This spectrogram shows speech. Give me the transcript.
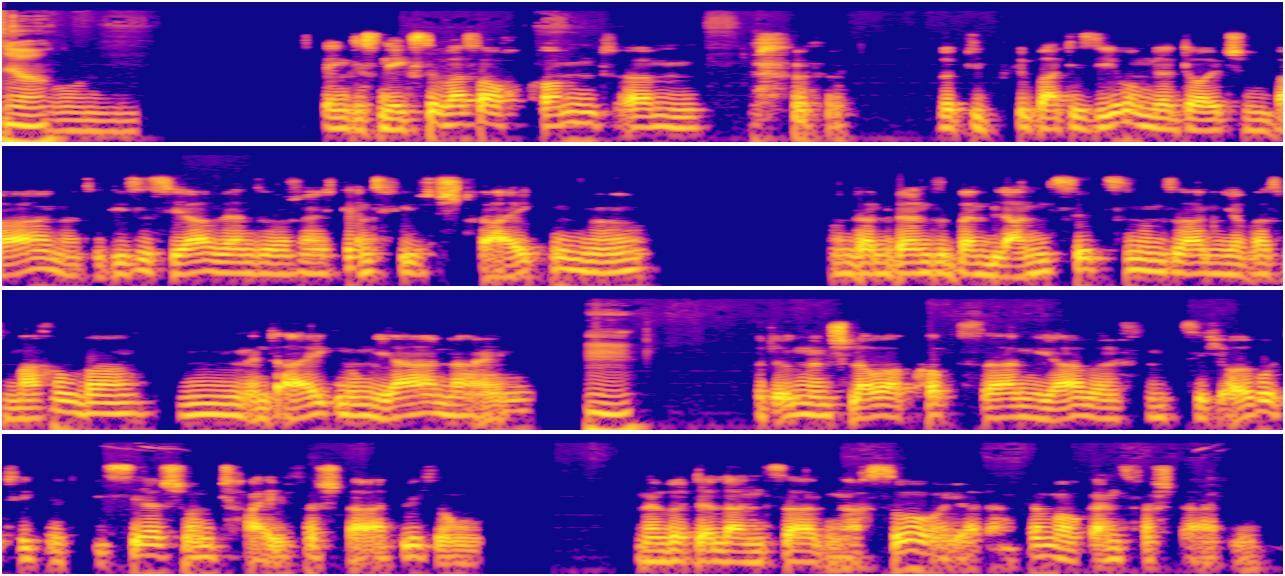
Ja. Und ich denke, das nächste, was auch kommt, ähm, wird die Privatisierung der Deutschen Bahn. Also dieses Jahr werden sie wahrscheinlich ganz viel streiken. Ne? Und dann werden sie beim Land sitzen und sagen, ja, was machen wir? Hm, Enteignung, ja, nein. Mhm. Wird irgendein schlauer Kopf sagen, ja, weil 50-Euro-Ticket ist ja schon Teilverstaatlichung. Und dann wird der Land sagen, ach so, ja, dann können wir auch ganz verstaatlichen.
